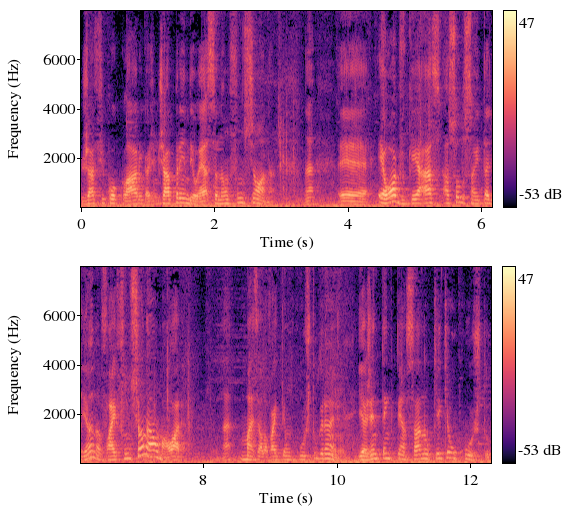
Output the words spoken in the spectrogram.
já ficou claro, a gente já aprendeu, essa não funciona. Né? É, é óbvio que a, a solução italiana vai funcionar uma hora né? mas ela vai ter um custo grande. E a gente tem que pensar no que, que é o custo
